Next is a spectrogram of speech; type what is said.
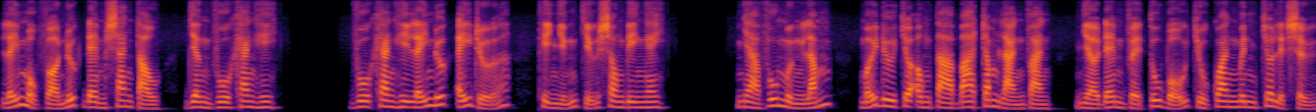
lấy một vò nước đem sang tàu, dân vua Khang Hy. Vua Khang Hy lấy nước ấy rửa, thì những chữ xong đi ngay. Nhà vua mừng lắm, mới đưa cho ông ta 300 lạng vàng, nhờ đem về tu bổ chùa Quang Minh cho lịch sự.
